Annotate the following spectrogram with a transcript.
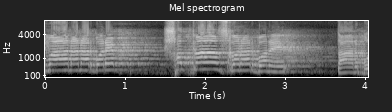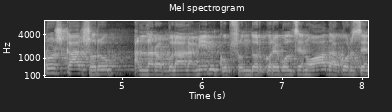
ইমান আনার পরে, সৎ কাজ করার পরে তার পুরস্কার স্বরূপ আল্লাহ রব্বুল আলমিন খুব সুন্দর করে বলছেন, ওয়াদা করছেন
